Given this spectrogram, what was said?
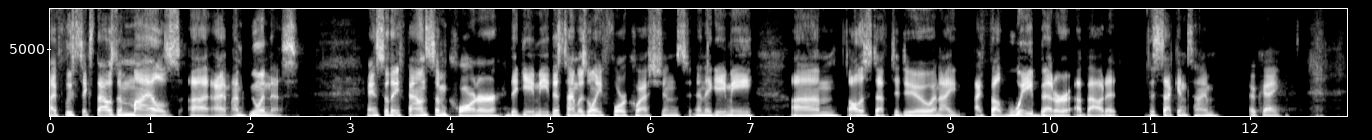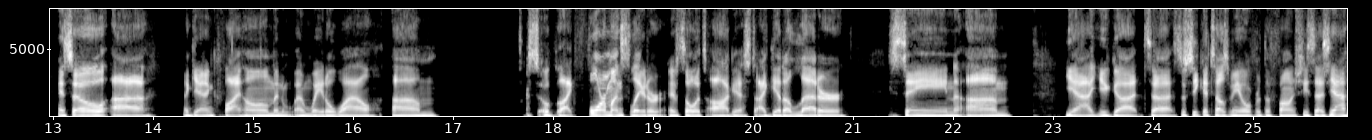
I flew six thousand miles. Uh, I, I'm doing this. And so they found some corner. They gave me this time it was only four questions, and they gave me um, all the stuff to do, and I I felt way better about it the second time. Okay. And so uh, again, fly home and, and wait a while. Um, so like four months later, so it's August, I get a letter saying, um, yeah, you got, uh, so Sika tells me over the phone, she says, yeah,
